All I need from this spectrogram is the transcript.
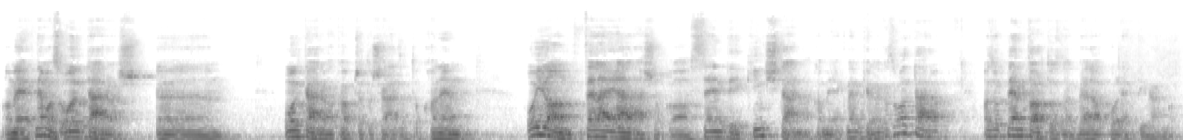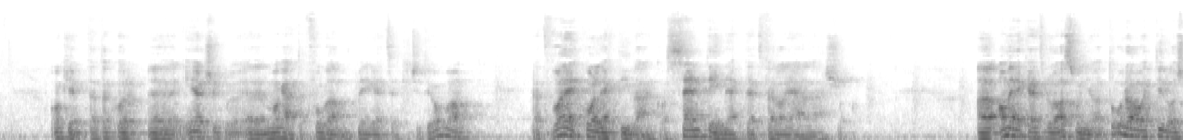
amelyek nem az oltáros, uh, oltárral kapcsolatos áldozatok, hanem olyan felajánlások a szentély kincstárnak, amelyek nem kerülnek az oltára, azok nem tartoznak bele a kollektívába. Oké, okay, tehát akkor értsük magát a fogalmat még egyszer kicsit jobban. Tehát van egy kollektívánk, a szentélynek tett felajánlások, amelyeketről azt mondja a Tóra, hogy tilos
